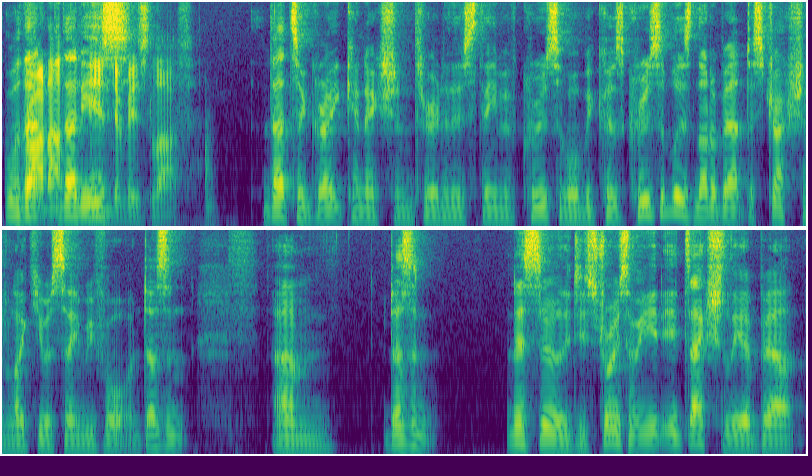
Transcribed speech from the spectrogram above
Well, right that up that the is end of his life. that's a great connection through to this theme of Crucible because Crucible is not about destruction, like you were saying before. It doesn't um, doesn't necessarily destroy something. It, it's actually about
